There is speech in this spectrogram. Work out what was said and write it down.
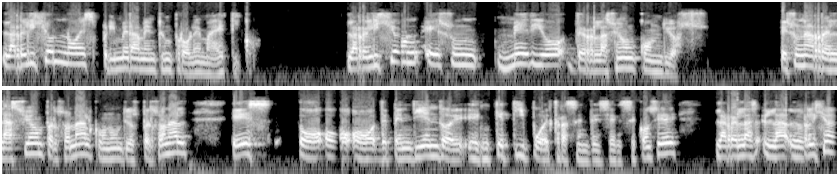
la religión no es primeramente un problema ético. La religión es un medio de relación con Dios. Es una relación personal con un Dios personal. Es o, dependiendo de en qué tipo de trascendencia se considere, la, religión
